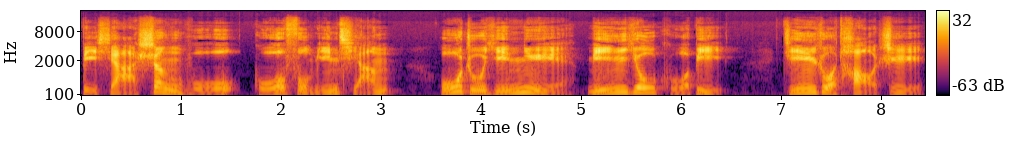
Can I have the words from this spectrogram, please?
陛下圣武，国富民强，无主淫虐，民忧国弊。今若讨之，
